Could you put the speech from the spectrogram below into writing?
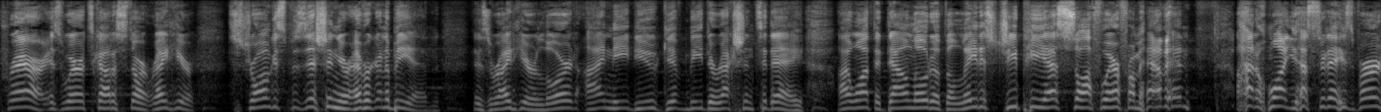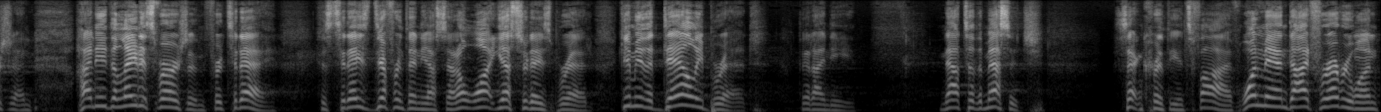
Prayer is where it's got to start, right here. Strongest position you're ever going to be in is right here. Lord, I need you. Give me direction today. I want the download of the latest GPS software from heaven. I don't want yesterday's version. I need the latest version for today because today's different than yesterday. I don't want yesterday's bread. Give me the daily bread that I need. Now to the message. 2 Corinthians 5. One man died for everyone,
